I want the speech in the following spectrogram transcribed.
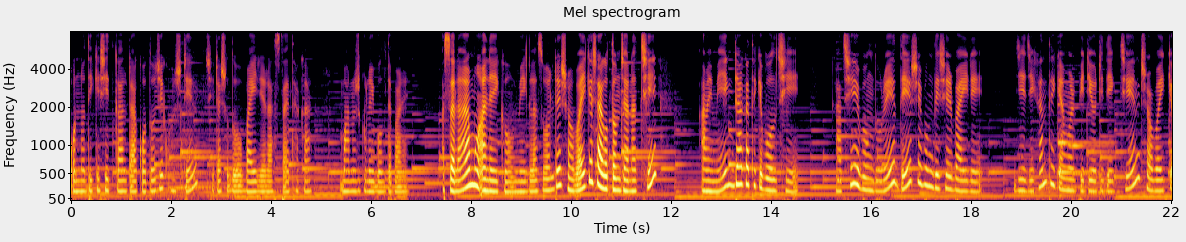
অন্যদিকে শীতকালটা কত যে কষ্টের, সেটা শুধু বাইরে রাস্তায় থাকা মানুষগুলোই বলতে পারে। আসসালামু আলাইকুম মেঘলাস ওয়ার্ল্ডে সবাইকে স্বাগতম জানাচ্ছি। আমি মেঘ ঢাকা থেকে বলছি, কাছে এবং দূরে, দেশ এবং দেশের বাইরে যে যেখান থেকে আমার ভিডিওটি দেখছেন, সবাইকে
